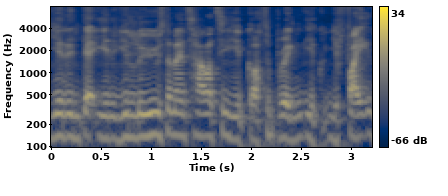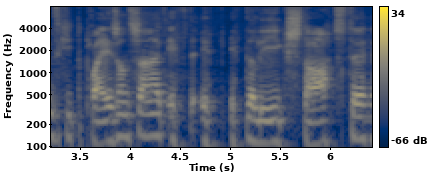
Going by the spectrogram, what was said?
you're in de- you, you lose the mentality you've got to bring you, you're fighting to keep the players on side if the, if, if the league starts to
